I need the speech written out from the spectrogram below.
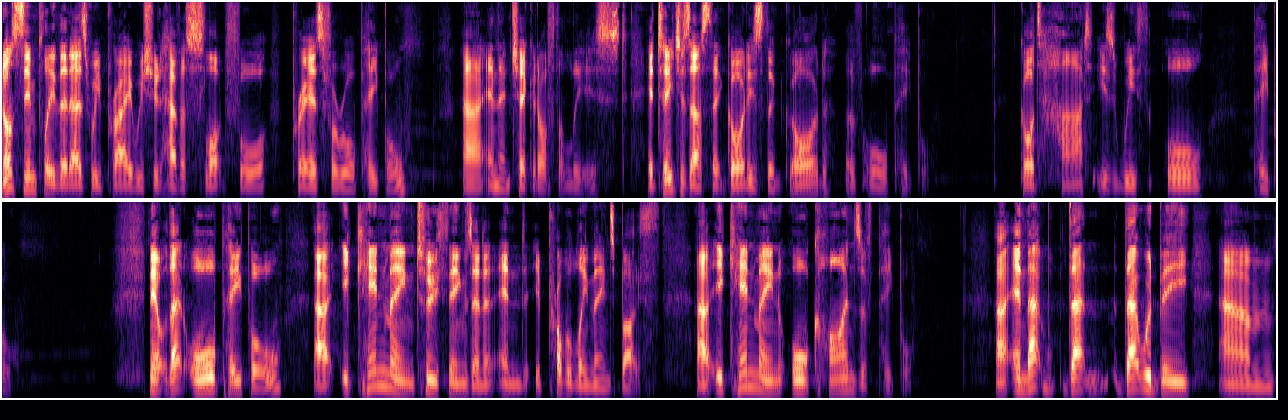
Not simply that as we pray, we should have a slot for prayers for all people uh, and then check it off the list. It teaches us that God is the God of all people. God's heart is with all people. Now, that all people, uh, it can mean two things, and, and it probably means both. Uh, it can mean all kinds of people. Uh, and that, that, that would be um,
